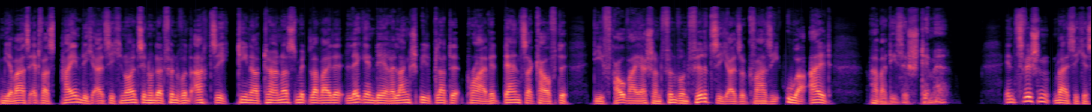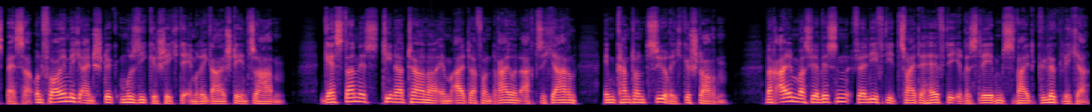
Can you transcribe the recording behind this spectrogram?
Mir war es etwas peinlich, als ich 1985 Tina Turners mittlerweile legendäre Langspielplatte Private Dancer kaufte. Die Frau war ja schon 45, also quasi uralt, aber diese Stimme. Inzwischen weiß ich es besser und freue mich, ein Stück Musikgeschichte im Regal stehen zu haben. Gestern ist Tina Turner im Alter von 83 Jahren im Kanton Zürich gestorben. Nach allem, was wir wissen, verlief die zweite Hälfte ihres Lebens weit glücklicher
